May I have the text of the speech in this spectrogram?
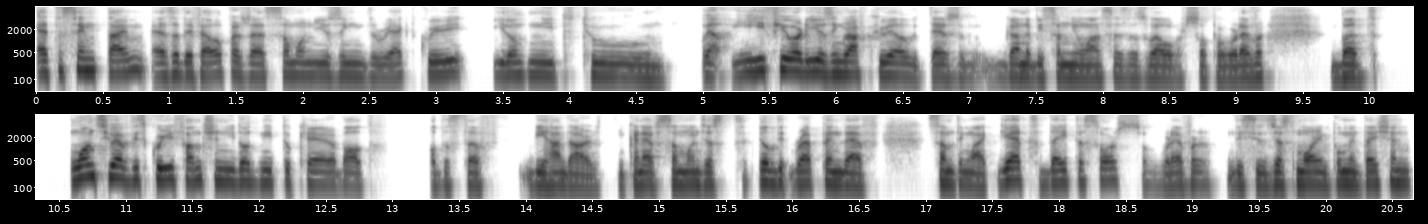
at the same time, as a developer, as someone using the React query, you don't need to well, if you are using GraphQL, there's gonna be some nuances as well, or SOAP or whatever. But once you have this query function, you don't need to care about all the stuff behind art. You can have someone just build it, rep and have something like get data source or whatever. This is just more implementation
